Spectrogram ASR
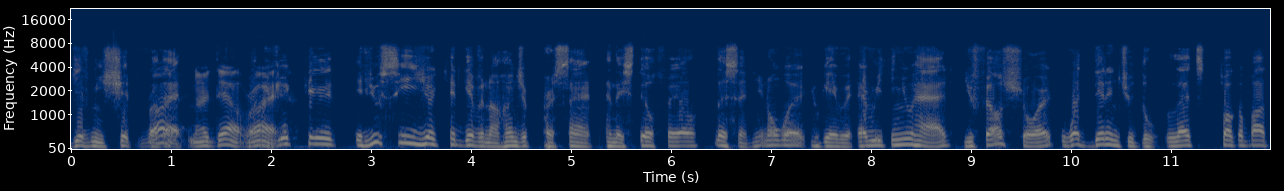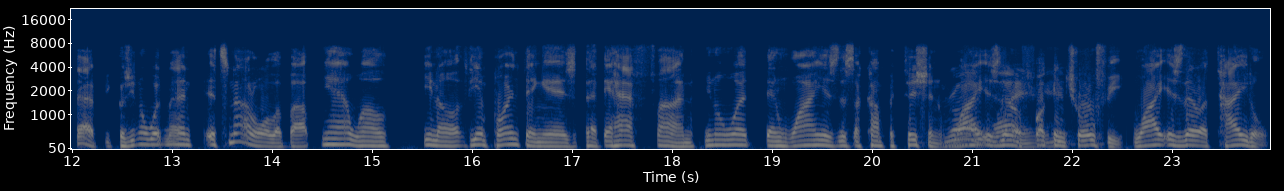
give me shit for Right, that. no doubt, But right. If your kid, if you see your kid giving 100% and they still fail, listen, you know what? You gave it everything you had. You fell short. What didn't you do? Let's talk about that because you know what, man? It's not all about, yeah, well, you know, the important thing is that they have fun. You know what? Then why is this a competition? why Right, is there a fucking Yeah. trophy? Why is there a title?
